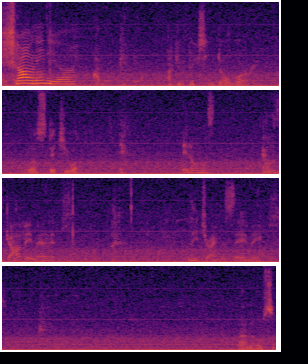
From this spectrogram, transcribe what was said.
Shaw neydi ya? I'm okay. I can fix you, don't worry. We'll stitch you up. It almost, it almost got me, man. It, Lee tried to save me. I know, son.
